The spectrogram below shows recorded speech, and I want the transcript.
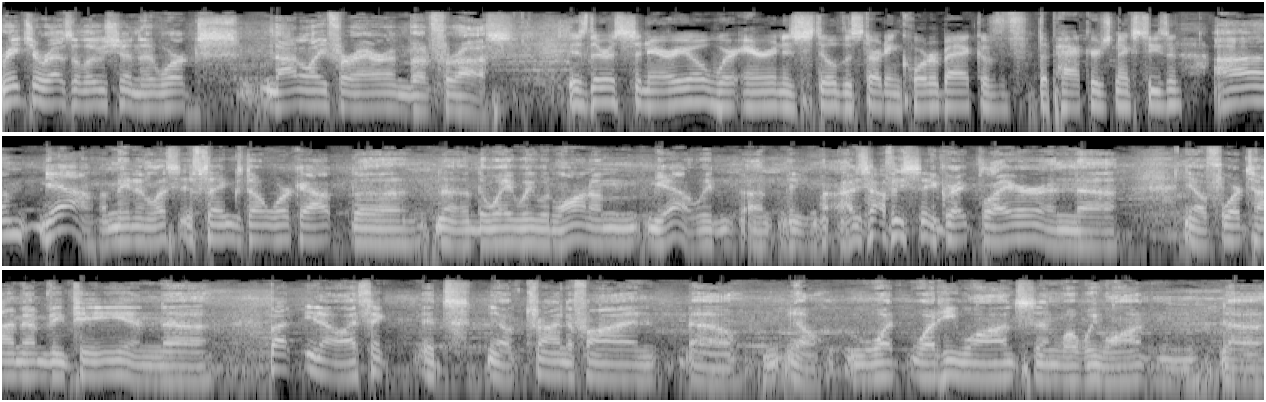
reach a resolution that works not only for Aaron but for us. Is there a scenario where Aaron is still the starting quarterback of the Packers next season? Um, yeah, I mean, unless if things don't work out the the, the way we would want them, yeah, we. Uh, he's obviously a great player and uh, you know four-time MVP, and uh, but you know I think it's you know trying to find uh, you know what what he wants and what we want, and uh,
